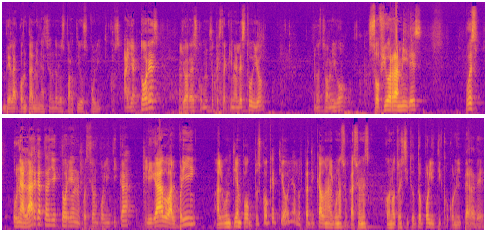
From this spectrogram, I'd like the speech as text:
de la contaminación de los partidos políticos. Hay actores, yo agradezco mucho que esté aquí en el estudio, nuestro amigo Sofío Ramírez, pues una larga trayectoria en la cuestión política, ligado al PRI, algún tiempo, pues coqueteó, ya lo he platicado en algunas ocasiones con otro instituto político, con el PRD,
